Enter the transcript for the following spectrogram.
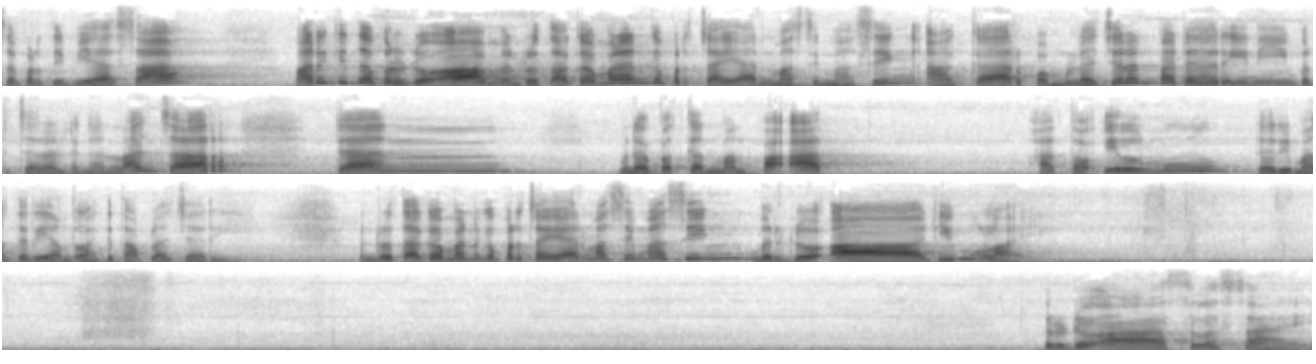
seperti biasa, mari kita berdoa menurut agama dan kepercayaan masing-masing agar pembelajaran pada hari ini berjalan dengan lancar dan mendapatkan manfaat atau ilmu dari materi yang telah kita pelajari. Menurut agama dan kepercayaan masing-masing, berdoa dimulai. Berdoa selesai.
